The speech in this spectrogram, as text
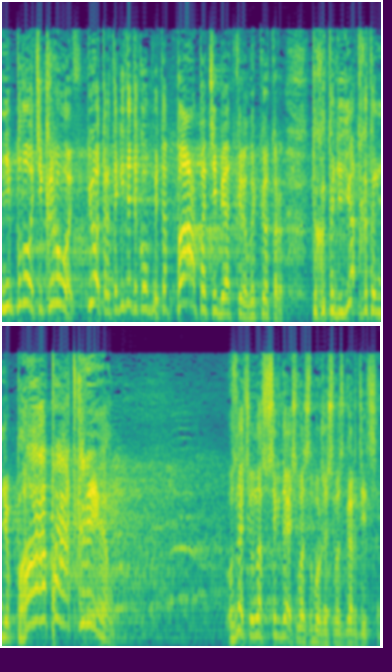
не плоть и кровь. Петр, это не ты такой умный, это папа тебе открыл. И Петр, так это не я, так это мне папа открыл. Вы знаете, у нас всегда есть возможность возгордиться.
